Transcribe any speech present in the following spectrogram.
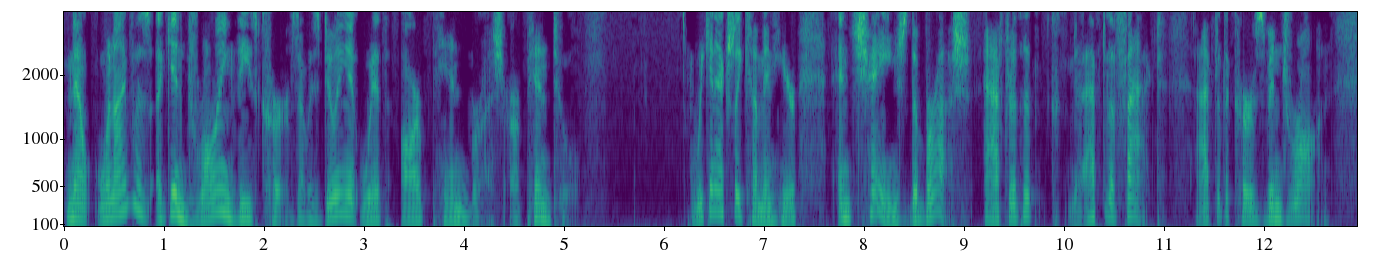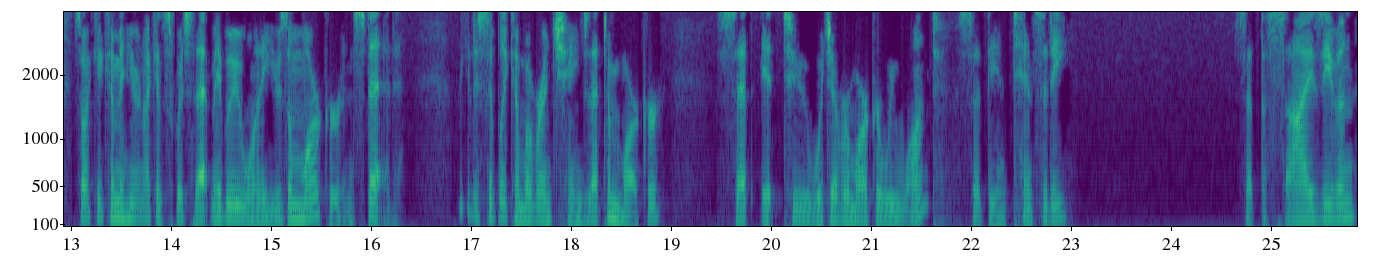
Now, when I was, again, drawing these curves, I was doing it with our pen brush, our pen tool. We can actually come in here and change the brush after the, after the fact, after the curve's been drawn. So I can come in here and I can switch that. Maybe we want to use a marker instead. We can just simply come over and change that to marker set it to whichever marker we want, set the intensity, set the size even.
